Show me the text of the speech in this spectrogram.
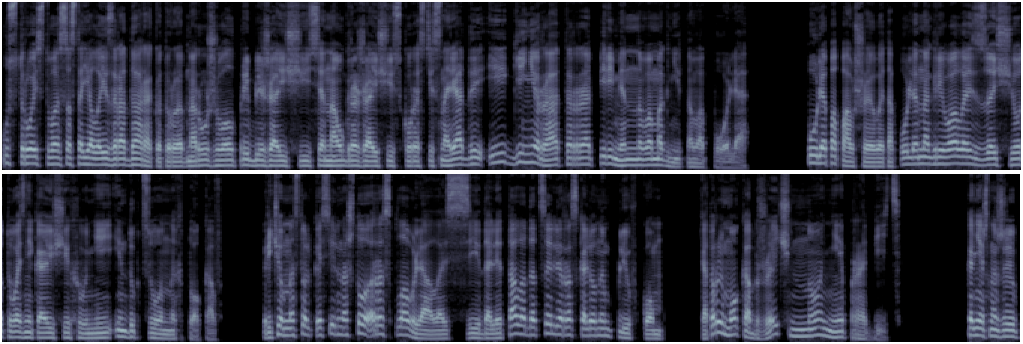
Устройство состояло из радара, который обнаруживал приближающиеся на угрожающей скорости снаряды, и генератора переменного магнитного поля. Пуля, попавшая в это поле, нагревалась за счет возникающих в ней индукционных токов. Причем настолько сильно, что расплавлялась и долетала до цели раскаленным плевком, который мог обжечь, но не пробить. Конечно же,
